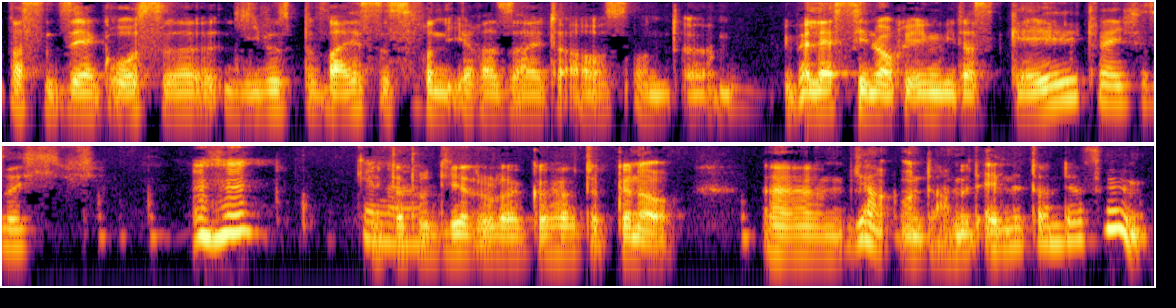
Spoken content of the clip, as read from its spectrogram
was ein sehr großer Liebesbeweis ist von ihrer Seite aus und ähm, überlässt ihnen auch irgendwie das Geld, wenn ich das richtig Mhm. Genau. interpretiert oder gehört habe. Genau. Ähm, ja, und damit endet dann der Film.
